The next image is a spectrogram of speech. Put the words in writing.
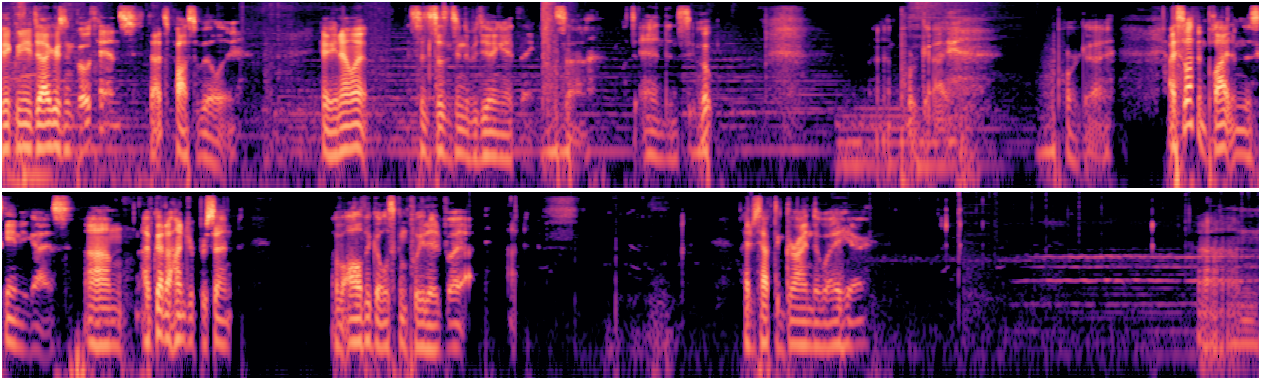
Think we need daggers in both hands? That's possibility. Hey, you know what? Since it doesn't seem to be doing anything, let's uh, let's end and see. Oh, uh, poor guy. Poor guy. I still haven't platinum this game, you guys. Um, I've got 100% of all the goals completed, but I just have to grind away here. Um,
